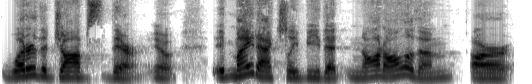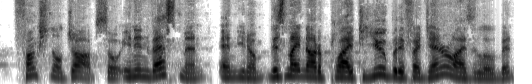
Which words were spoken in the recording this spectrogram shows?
what are the jobs there. You know, it might actually be that not all of them are functional jobs. So in investment, and you know, this might not apply to you, but if I generalize a little bit,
